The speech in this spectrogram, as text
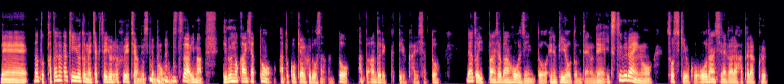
で、のと肩書き言うとめちゃくちゃいろいろ増えちゃうんですけど、実は今、自分の会社と、あと公共ある不動産と、あとアドレックっていう会社と、で、あと一般社団法人と NPO とみたいので、5つぐらいの組織をこう横断しながら働く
